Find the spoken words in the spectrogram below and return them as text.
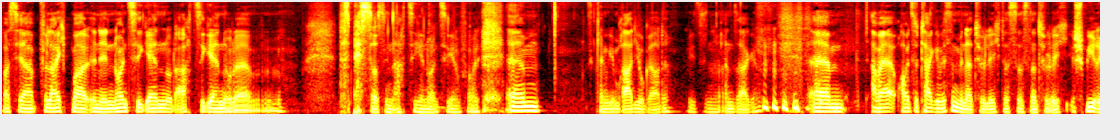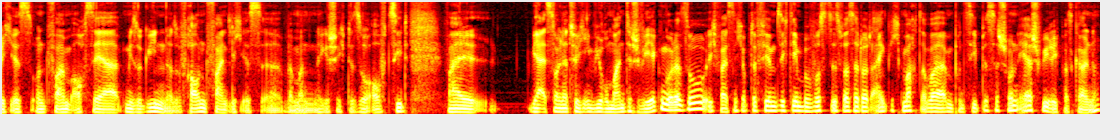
was ja vielleicht mal in den 90ern oder 80ern oder äh, das Beste aus den 80er, 90ern vor. Ähm, klang wie im Radio gerade, wie eine Ansage. ähm, aber heutzutage wissen wir natürlich, dass das natürlich schwierig ist und vor allem auch sehr misogyn, also frauenfeindlich ist, äh, wenn man eine Geschichte so aufzieht, weil ja, es soll natürlich irgendwie romantisch wirken oder so. Ich weiß nicht, ob der Film sich dem bewusst ist, was er dort eigentlich macht, aber im Prinzip ist es schon eher schwierig, Pascal, ne?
